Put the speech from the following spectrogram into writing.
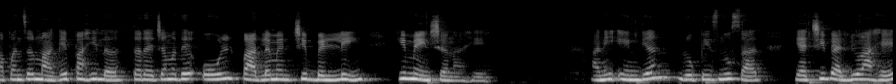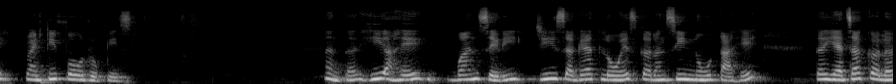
आपण जर मागे पाहिलं तर याच्यामध्ये ओल्ड पार्लमेंटची बिल्डिंग ही मेन्शन आहे. आणि इंडियन रुपीजनुसार याची व्हॅल्यू आहे ट्वेंटी फोर रुपीज नंतर ही आहे वन सेडी जी सगळ्यात लोएस्ट करन्सी नोट आहे. तर याचा कलर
